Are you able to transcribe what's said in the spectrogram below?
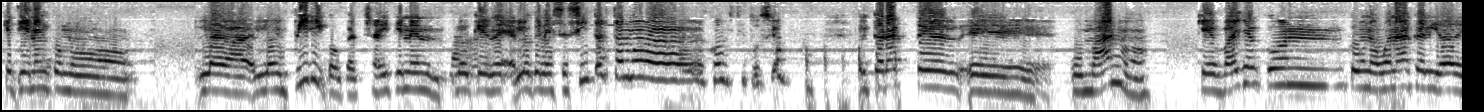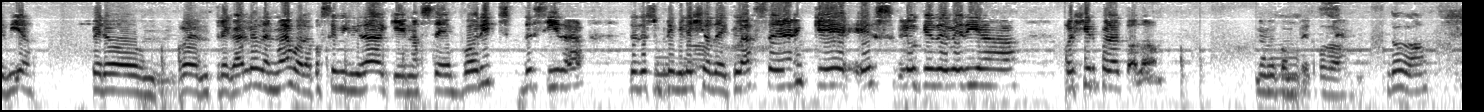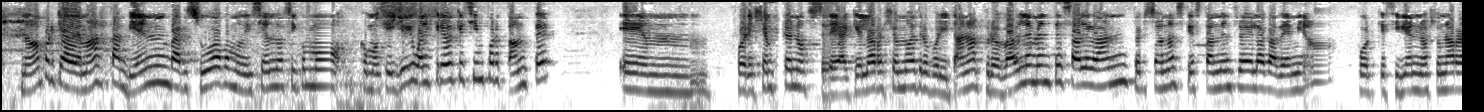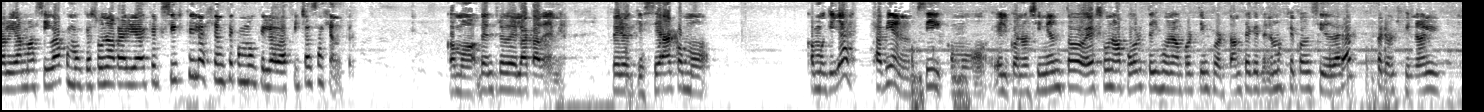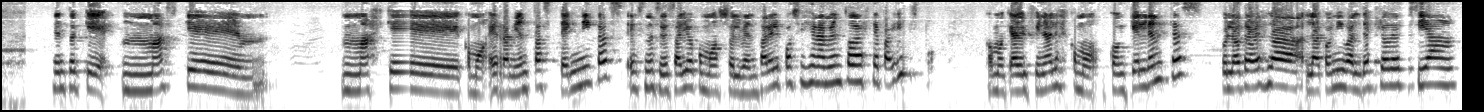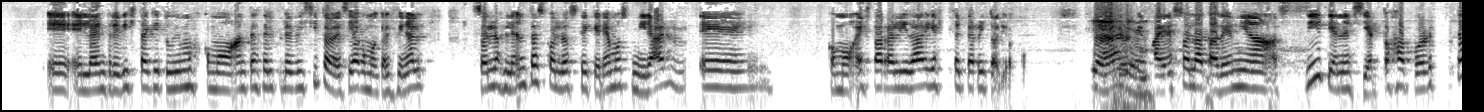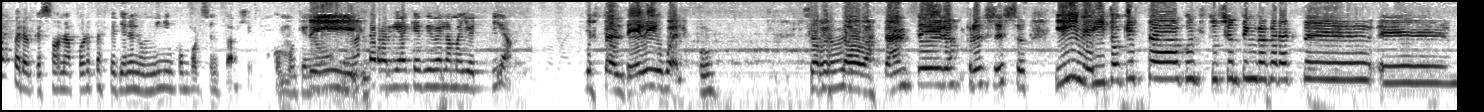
que tienen como lo empírico, ¿cachai? Tienen lo que lo que necesita esta nueva constitución, el carácter eh, humano, que vaya con, con, una buena calidad de vida, pero entregarle de nuevo la posibilidad que, no sé, Boric decida desde su privilegio de clase qué es lo que debería regir para todo, no me compete dudo. No, porque además también Barzúa como diciendo así como, como que yo igual creo que es importante em, por ejemplo, no sé, aquí en la región metropolitana probablemente salgan personas que están dentro de la academia, porque si bien no es una realidad masiva, como que es una realidad que existe y la gente como que le da ficha a esa gente, como dentro de la academia, pero que sea como como que ya está bien, sí, como el conocimiento es un aporte y es un aporte importante que tenemos que considerar, pero al final siento que más que más que como herramientas técnicas es necesario como solventar el posicionamiento de este país, como que al final es como con qué lentes, pues la otra vez la, la Connie Valdés lo decía eh, en la entrevista que tuvimos como antes del plebiscito, decía como que al final son los lentes con los que queremos mirar eh, como esta realidad y este territorio. Claro. para eso la academia sí tiene ciertos aportes, pero que son aportes que tienen un mínimo porcentaje. Como que no- Sí. no, es la realidad que vive la mayoría. Y está el debe igual, po. Se ha restado bastante los procesos. Y es inédito que esta constitución tenga carácter eh,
